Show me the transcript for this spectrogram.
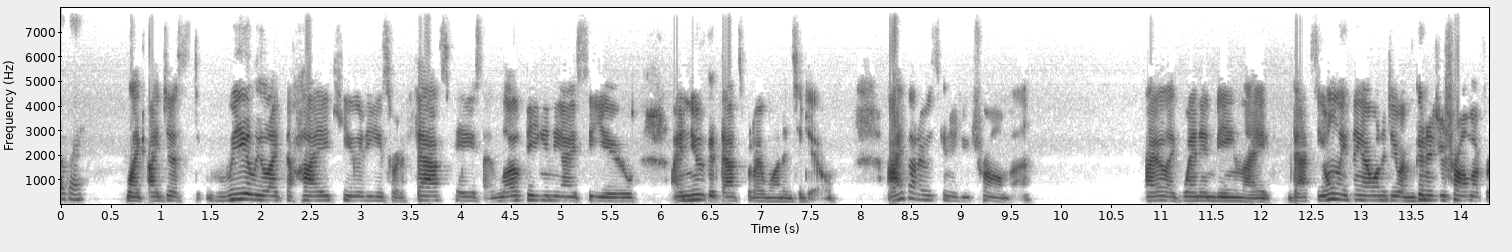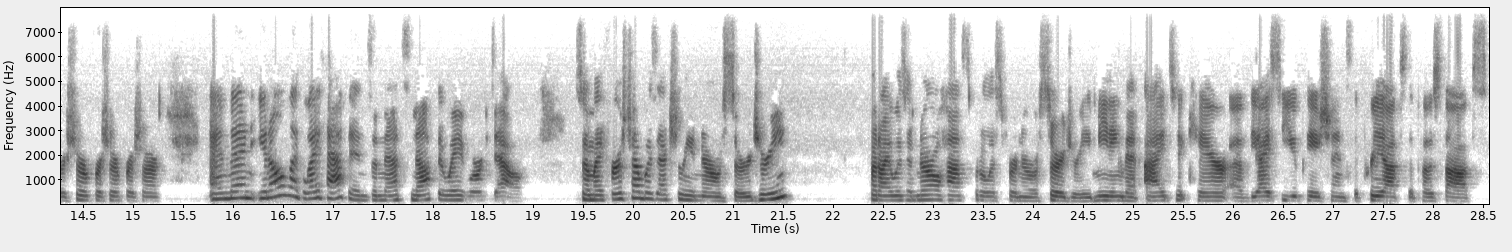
Okay. Like I just really like the high acuity, sort of fast pace. I love being in the ICU. I knew that that's what I wanted to do. I thought I was going to do trauma. I like went in being like, that's the only thing I want to do. I'm going to do trauma for sure, for sure, for sure. And then, you know, like life happens and that's not the way it worked out. So my first job was actually in neurosurgery, but I was a neurohospitalist for neurosurgery, meaning that I took care of the ICU patients, the pre-ops, the post-ops,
